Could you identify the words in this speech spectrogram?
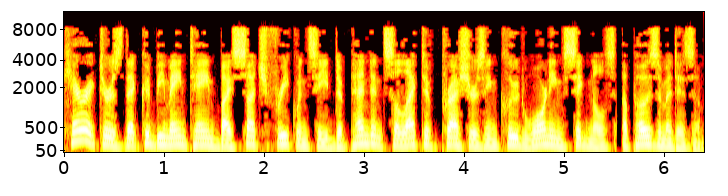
Characters that could be maintained by such frequency-dependent selective pressures include warning signals aposematism.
